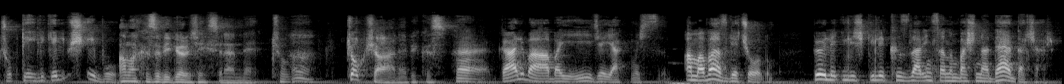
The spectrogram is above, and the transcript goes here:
Çok tehlikeli bir şey bu. Ama kızı bir göreceksin anne. Çok çok şahane bir kız. Ha, galiba abayı iyice yakmışsın. Ama vazgeç oğlum. Böyle ilişkili kızlar insanın başına dert açar.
